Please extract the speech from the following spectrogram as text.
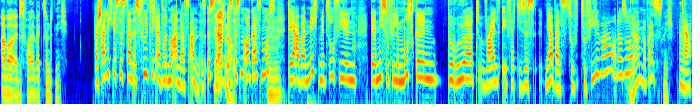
Aber äh, das Feuerwerk zündet nicht. Wahrscheinlich ist es dann, es fühlt sich einfach nur anders an. Es ist, Ja, genau. es ist ein Orgasmus, der aber nicht mit so vielen, der nicht so viele Muskeln berührt, weil eh vielleicht dieses, ja, weil es zu, zu viel war oder so. Ja, man weiß es nicht. ja.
